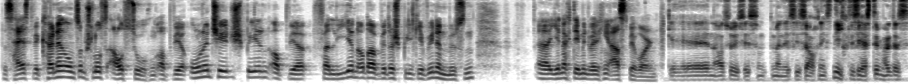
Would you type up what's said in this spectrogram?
Das heißt, wir können uns am Schluss aussuchen, ob wir unentschieden spielen, ob wir verlieren oder ob wir das Spiel gewinnen müssen. Äh, je nachdem, in welchen Ast wir wollen. Genau so ist es. Und man, es ist auch nicht, nicht das erste Mal, dass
